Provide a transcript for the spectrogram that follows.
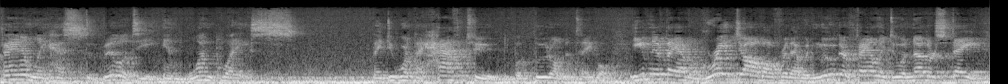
family has stability in one place? They do what they have to to put food on the table. Even if they have a great job offer that would move their family to another state,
